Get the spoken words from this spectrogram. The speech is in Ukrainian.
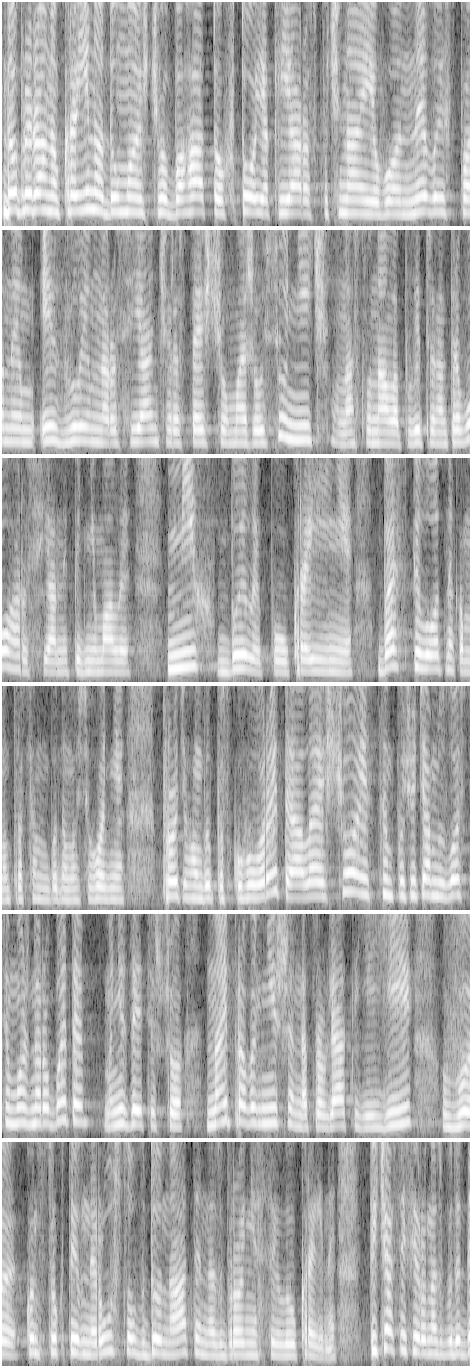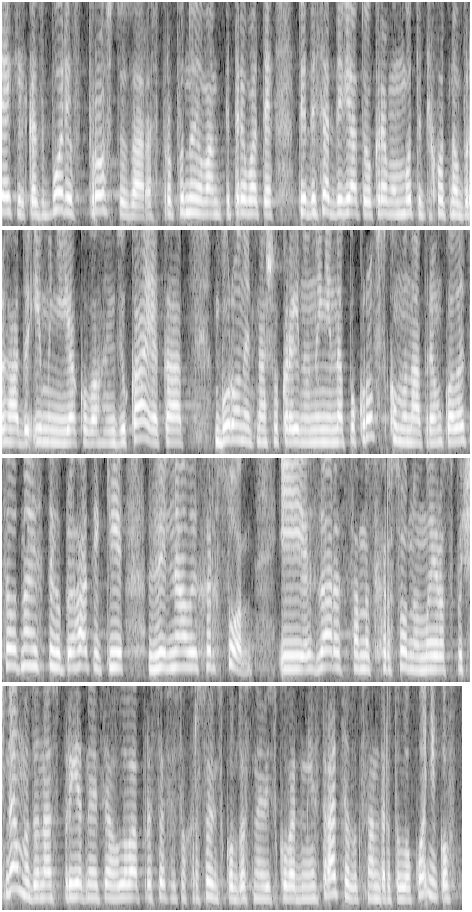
Добрий ранок, країно. Думаю, що багато хто, як і я, розпочинає його невиспаним і злим на росіян через те, що майже усю ніч у нас лунала повітряна тривога. Росіяни піднімали міг, били по Україні безпілотниками. Про це ми будемо сьогодні протягом випуску говорити. Але що із цим почуттям злості можна робити? Мені здається, що найправильніше направляти її в конструктивне русло, в донати на збройні сили України. Під час ефіру у нас буде декілька зборів. Просто зараз пропоную вам підтримати 59-ту окрему мотопіхотну бригаду імені Якова Гандзюка, яка боронить нашу країну нині на Покровському напрямку. Але це одна із тих бригад, які звільняли Херсон. І зараз саме з Херсону ми розпочнемо. До нас приєднується голова пресофісу Херсонської обласної військової адміністрації Олександр Толоконіков.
